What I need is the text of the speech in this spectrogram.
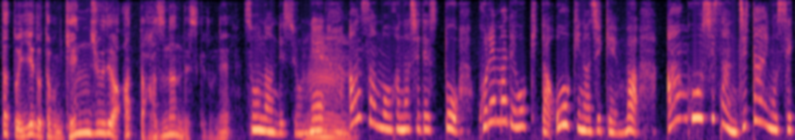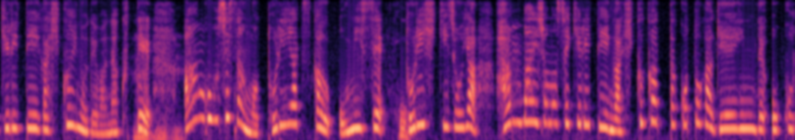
たといえど多分厳重ではあったはずなんですけどね。そうなんですよね。アンさんのお話ですと、これまで起きた大きな事件は暗号資産自体のセキュリティが低いのではなくて、うんうんうん、暗号資産を取り扱うお店、取引所や販売所のセキュリティが低かったことが原因で起こっ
